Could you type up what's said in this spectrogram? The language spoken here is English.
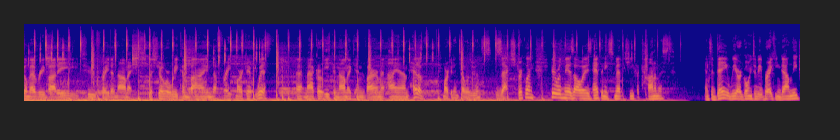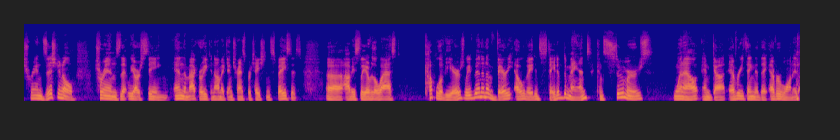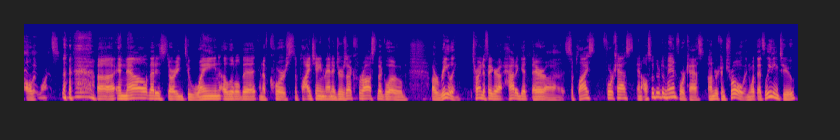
Welcome everybody to Freightonomics, the show where we combine the freight market with that macroeconomic environment. I am head of market intelligence, Zach Strickland. Here with me, as always, Anthony Smith, chief economist. And today we are going to be breaking down the transitional trends that we are seeing in the macroeconomic and transportation spaces. Uh, obviously, over the last couple of years, we've been in a very elevated state of demand. Consumers went out and got everything that they ever wanted all at once. uh, and now that is starting to wane a little bit. And of course, supply chain managers across the globe are reeling, trying to figure out how to get their uh, supply forecasts and also their demand forecasts under control. And what that's leading to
